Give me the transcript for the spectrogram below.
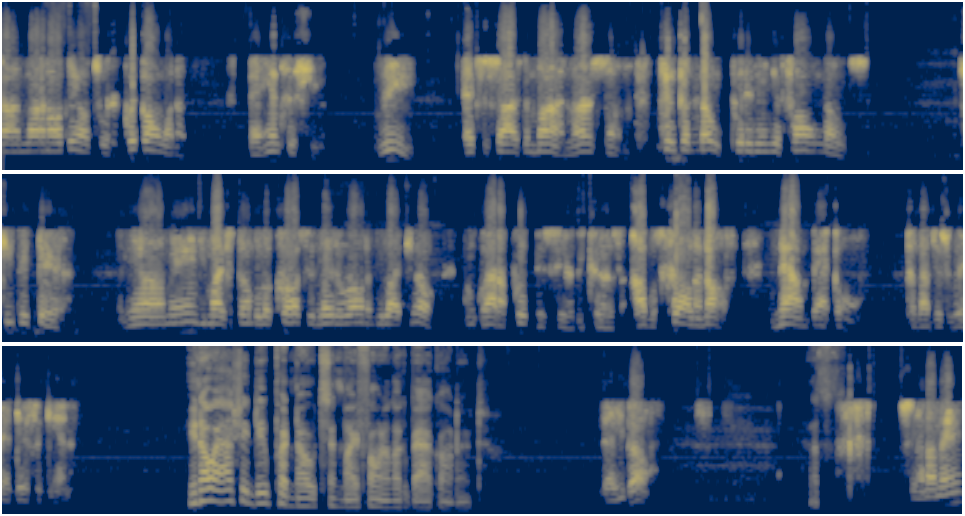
timeline all day on Twitter. Click on one of them that interests you. Read, exercise the mind, learn something. Take a note, put it in your phone notes. Keep it there. You know what I mean? You might stumble across it later on and be like, yo, I'm glad I put this here because I was falling off. Now I'm back on because I just read this again. You know, I actually do put notes in my phone and look back on it. There you go. That's See what I mean?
